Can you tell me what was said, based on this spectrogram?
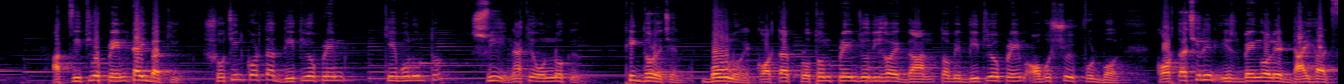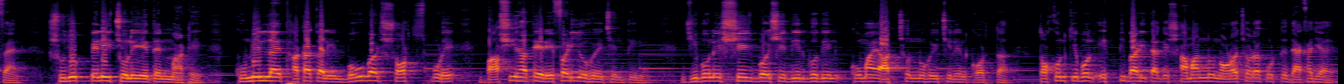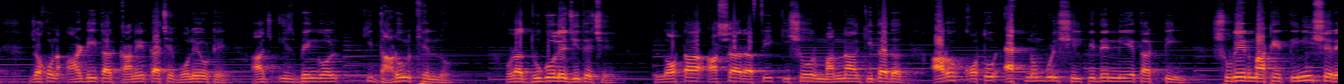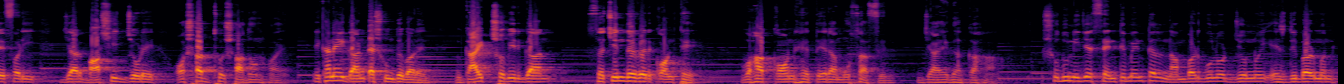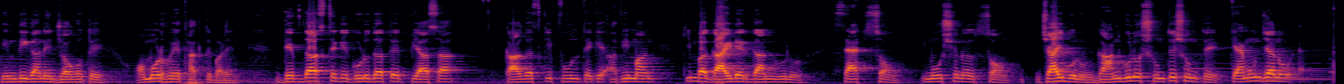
আর তৃতীয় প্রেমটাই বা কি? শচীন কর্তার দ্বিতীয় প্রেম কে বলুন তো? শ্রী নাকি অন্য কেউ? ঠিক ধরেছেন, বউ নয়, কর্তার প্রথম প্রেম যদি হয় গান, তবে দ্বিতীয় প্রেম অবশ্যই ফুটবল। কর্তা ছিলেন ইস্টবেঙ্গলের ডাইহার্ট ফ্যান, সুযোগ পেলেই চলে যেতেন মাঠে। কুমিল্লায় থাকাকালীন বহুবার শর্টস পরে বাসি হাতে রেফারিও হয়েছেন তিনি। জীবনের শেষ বয়সে দীর্ঘদিন কোমায় আচ্ছন্ন হয়েছিলেন কর্তা। তখন কেবল একটি বাড়ি তাকে সামান্য নড়াচড়া করতে দেখা যায়, যখন আরডি তার কানের কাছে বলে ওঠে, আজ ইস্টবেঙ্গল কি দারুণ খেললো। ওরা দু গোলে জিতেছে। লতা, আশা রাফি কিশোর, মান্না গীতাদত্ত আরও কত এক নম্বরী শিল্পীদের নিয়ে তার টিম। সুরের মাঠে তিনিই সে রেফারি, যার বাঁশির জোরে অসাধ্য সাধন হয়। এখানে এই গানটা শুনতে পারেন। গাইড ছবির গান সচিন দেবের কণ্ঠে। ওহা কন হে তেরা মুসাফির, জায়গা কাহা? শুধু নিজের সেন্টিমেন্টাল নাম্বারগুলোর জন্যই এস ডি বর্মন হিন্দি গানের জগতে অমর হয়ে থাকতে পারেন। দেবদাস থেকে গুরুদাতের পিয়াসা, কাগজ কি ফুল থেকে অভিমান কিংবা গাইডের গানগুলো স্যাড সং ইমোশনাল সং যাই বলুন, গানগুলো শুনতে শুনতে কেমন যেন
